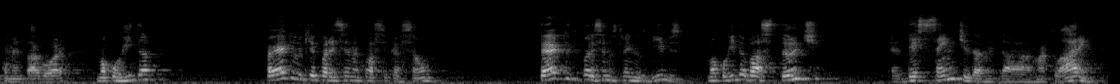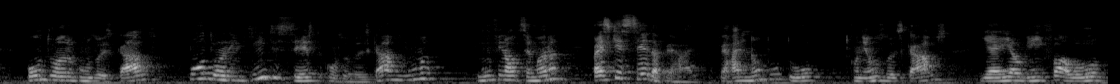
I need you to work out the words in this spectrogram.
comentar agora. Uma corrida perto do que aparecia na classificação, perto do que aparecia nos treinos livres, uma corrida bastante é, decente da, da McLaren, pontuando com os dois carros, pontuando em quinto e sexto com seus dois carros, numa, num final de semana para esquecer da Ferrari. A Ferrari não pontuou com nenhum dos dois carros, e aí alguém falou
